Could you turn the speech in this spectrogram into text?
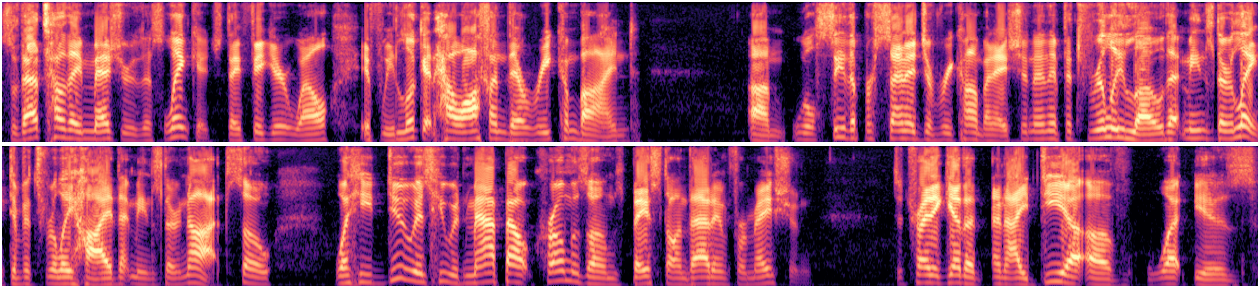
So that's how they measure this linkage. They figure, well, if we look at how often they're recombined, um, we'll see the percentage of recombination. And if it's really low, that means they're linked. If it's really high, that means they're not. So what he'd do is he would map out chromosomes based on that information to try to get a, an idea of what is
